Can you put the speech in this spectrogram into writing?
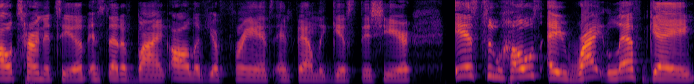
alternative, instead of buying all of your friends and family gifts this year, is to host a right left game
